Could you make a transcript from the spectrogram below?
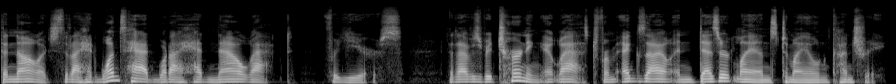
the knowledge that I had once had what I had now lacked for years, that I was returning at last from exile and desert lands to my own country,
